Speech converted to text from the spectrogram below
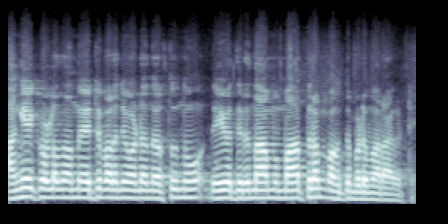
അങ്ങേക്കുള്ളതെന്ന് ഏറ്റുപറഞ്ഞുകൊണ്ട് നിർത്തുന്നു. ദൈവ തിരുനാമം മാത്രം മഹത്വപ്പെടുമാറാകട്ടെ.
